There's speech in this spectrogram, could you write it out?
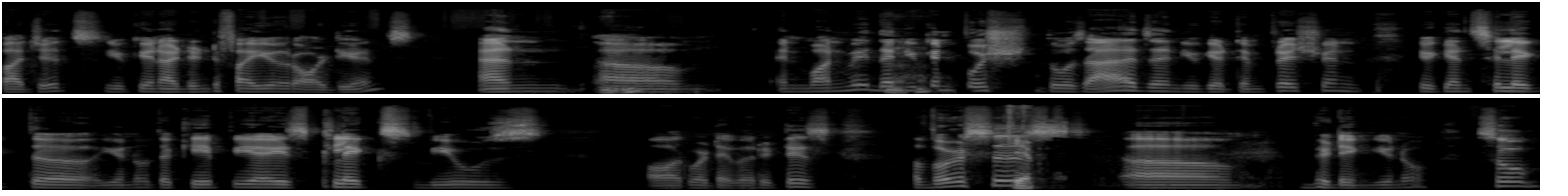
budgets you can identify your audience and mhm, um, in one way then you mhm. can push those ads and you get impression you can select the you know the kpis clicks views or whatever it is Yep. versus um, bidding you know so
